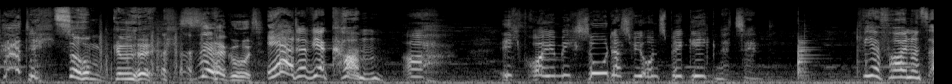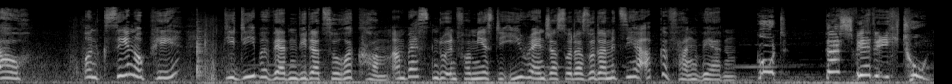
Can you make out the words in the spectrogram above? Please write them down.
Fertig. Zum Glück. Sehr gut. Erde, wir kommen. Ach, ich freue mich so, dass wir uns begegnet sind. Wir freuen uns auch. Und Xenope, die Diebe werden wieder zurückkommen. Am besten du informierst die E-Rangers oder so, damit sie hier abgefangen werden. Gut, das werde ich tun.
